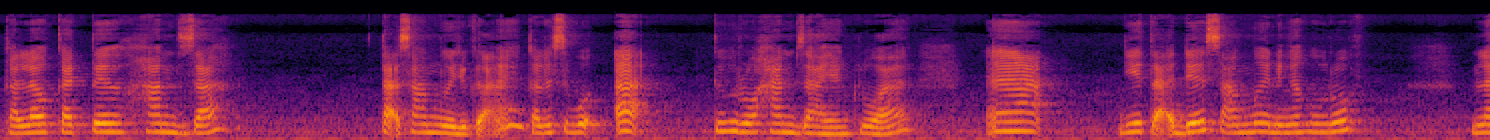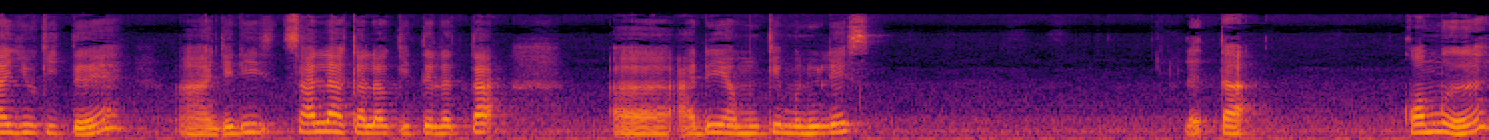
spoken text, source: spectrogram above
kalau kata hamzah tak sama juga eh. Kalau sebut a tu huruf hamzah yang keluar, a dia tak ada sama dengan huruf Melayu kita eh. Ha, jadi salah kalau kita letak uh, ada yang mungkin menulis letak koma eh.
